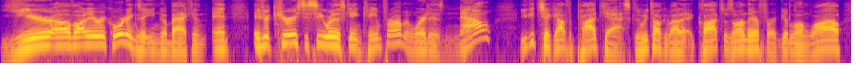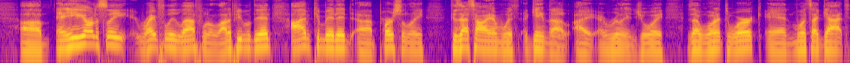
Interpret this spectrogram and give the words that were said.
year of audio recordings that you can go back and and if you're curious to see where this game came from and where it is now, you can check out the podcast because we talk about it. Klotz was on there for a good long while, um, and he honestly rightfully left when a lot of people did. I'm committed uh, personally because that's how I am with a game that I, I really enjoy. Is I want it to work, and once I got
